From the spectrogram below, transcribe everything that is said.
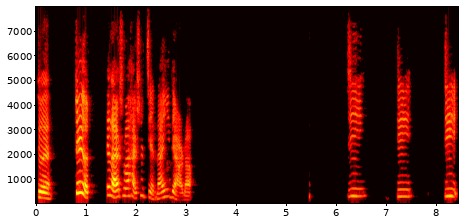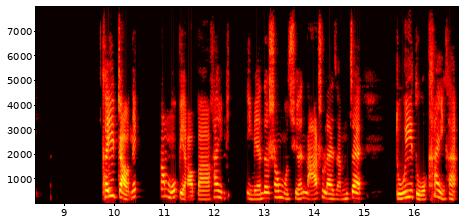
对，这个对来说还是简单一点的。鸡、鸡、鸡，可以找那。声母表，把汉语拼音里面的声母全拿出来，咱们再读一读，看一看。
